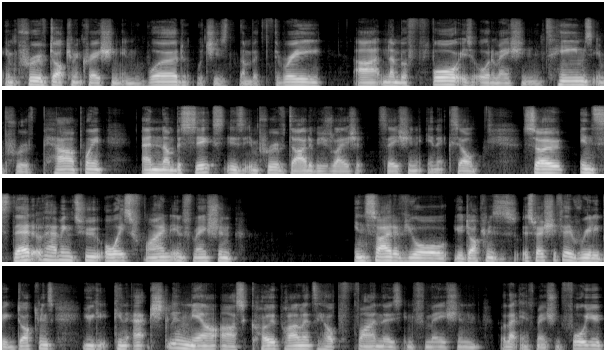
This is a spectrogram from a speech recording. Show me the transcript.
improve document creation in Word, which is number three. Uh, number four is automation in Teams, improve PowerPoint. And number six is improve data visualization in Excel. So instead of having to always find information inside of your, your documents, especially if they're really big documents, you can actually now ask Copilot to help find those information or that information for you.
